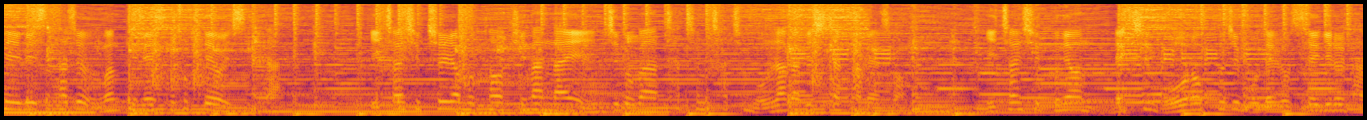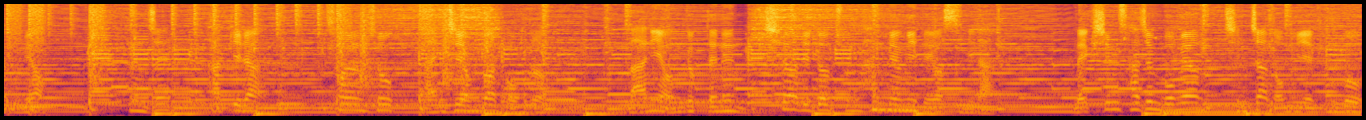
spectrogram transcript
KB 스타즈 응원팀에 소속되어 있습니다. 2017년부터 김한나의 인지도가 차츰차츰 올라가기 시작하면서 2019년 맥심 5월호 표지 모델로 세기를 받으며 현재 박기량, 서현숙, 안지영과 더불어 많이 언급되는 치어리더 중 한 명이 되었습니다. 맥심 사진 보면 진짜 너무 예쁘고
